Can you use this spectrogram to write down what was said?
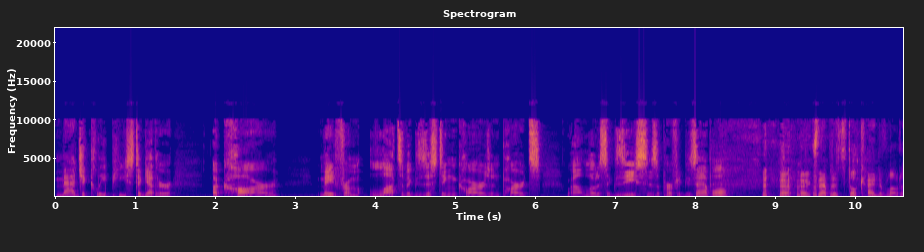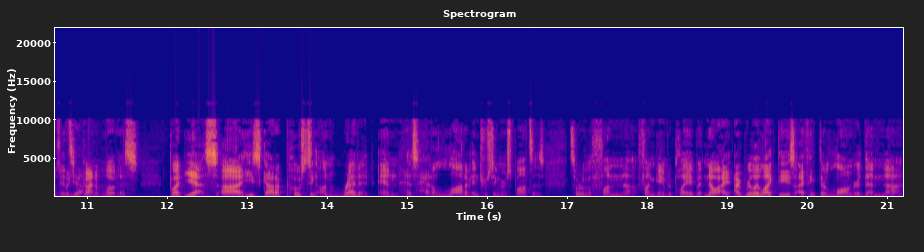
magically piece together a car made from lots of existing cars and parts. Well, Lotus Exige is a perfect example. Except it's still kind of Lotus, It's but yeah. kind of Lotus. But yes, uh, he's got a posting on Reddit and has had a lot of interesting responses. Sort of a fun, uh, fun game to play. But no, I, I really like these. I think they're longer than uh,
